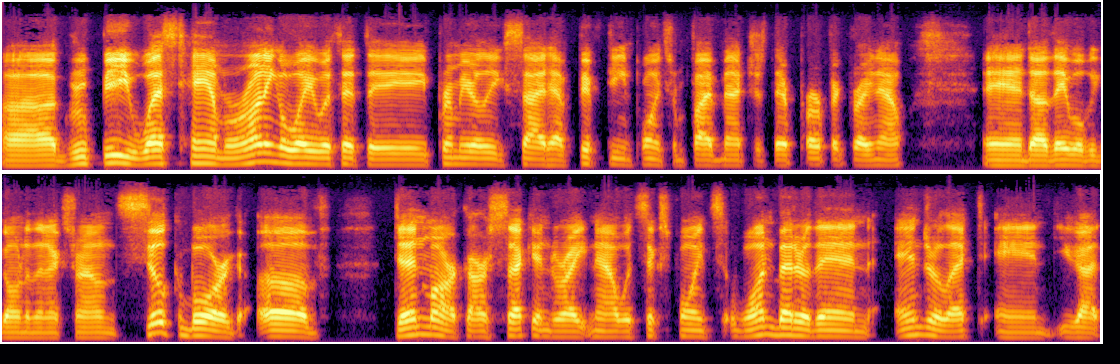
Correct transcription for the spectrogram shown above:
Uh, Group B, West Ham running away with it. The Premier League side have 15 points from five matches. They're perfect right now, and uh, they will be going to the next round. Silkeborg of Denmark are second right now with six points, one better than Anderlecht, and you got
